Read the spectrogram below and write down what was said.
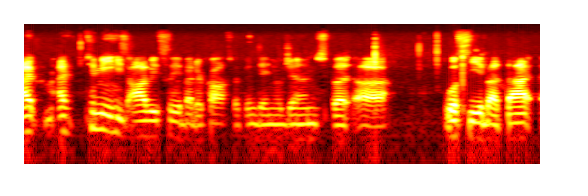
I, I, to me, he's obviously a better prospect than Daniel Jones, but uh, we'll see about that.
